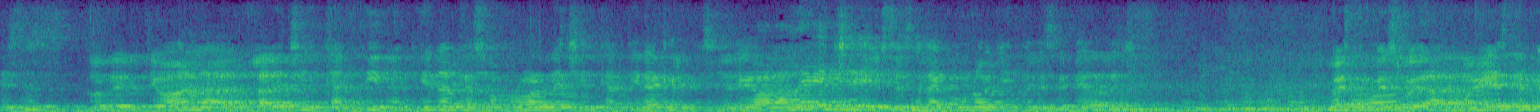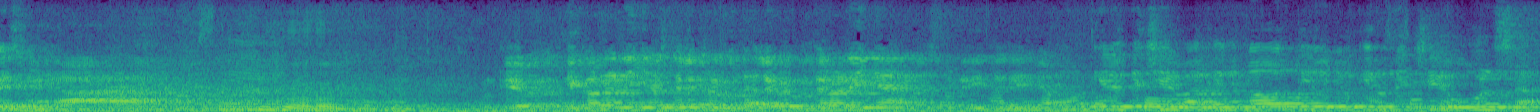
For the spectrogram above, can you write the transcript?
esas donde llevaban la, la leche en cantina. ¿Quién alcanzó a probar leche en cantina? Que el señor llegaba la leche y usted salía con una ollita y le servía la leche. Muéstrame su edad, muéstrame su edad. Porque llega una niña, usted le pregunta, le pregunta a una niña, a amor, ¿quieres leche de vaca? No, tío, yo quiero leche de bolsa.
